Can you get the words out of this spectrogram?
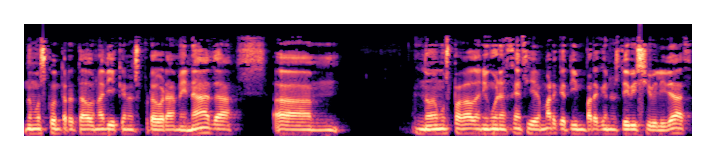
no hemos contratado a nadie que nos programe nada, no hemos pagado a ninguna agencia de marketing para que nos dé visibilidad.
